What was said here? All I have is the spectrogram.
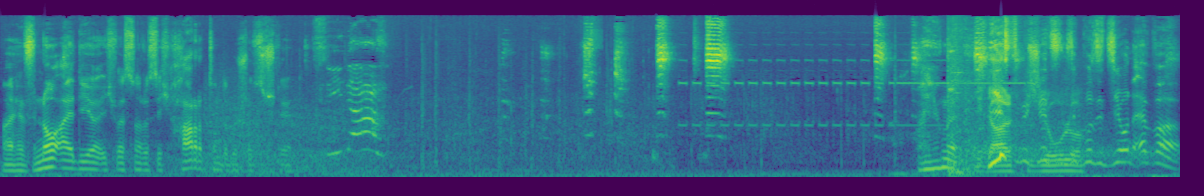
I have no idea, ich weiß nur, dass ich hart unter Beschuss stehe. Ah, Junge, Egal, die beschützendste YOLO. Position ever.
